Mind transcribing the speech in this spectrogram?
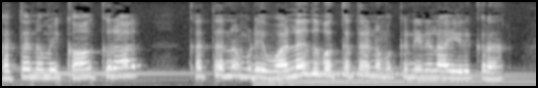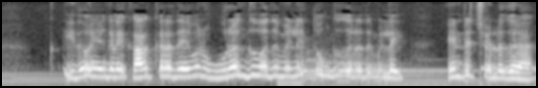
கத்தர் நம்மை காக்கிறார். கத்தர் நம்முடைய வலது பக்கத்துல நமக்கு நிழலாய் இருக்கிறார். இதோ எங்களை காக்கிற தேவன் உறங்குவதும் இல்லை தூங்குகிறதும் இல்லை என்று சொல்லுகிறார்.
